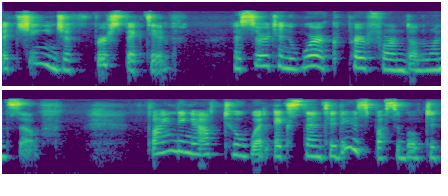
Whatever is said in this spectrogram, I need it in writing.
a change of perspective, a certain work performed on oneself, finding out to what extent it is possible to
